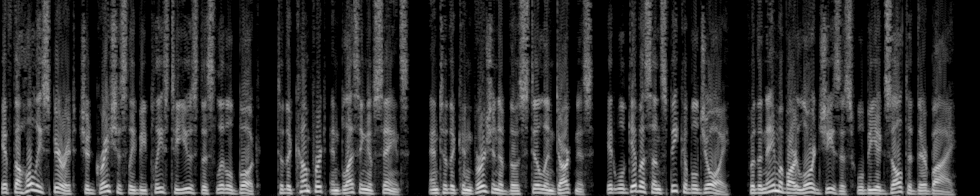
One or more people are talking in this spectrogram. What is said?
If the Holy Spirit should graciously be pleased to use this little book, to the comfort and blessing of saints, and to the conversion of those still in darkness, it will give us unspeakable joy, for the name of our Lord Jesus will be exalted thereby.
